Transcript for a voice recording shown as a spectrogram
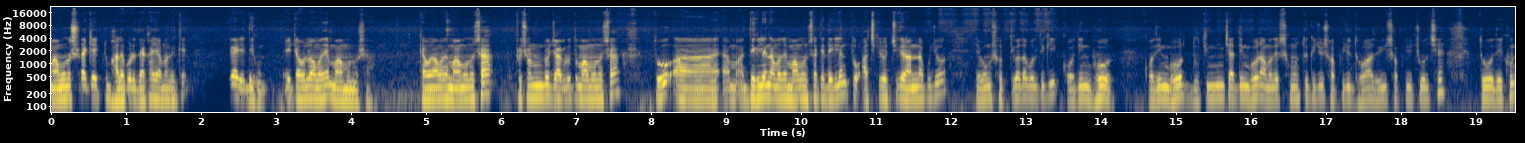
মা মনসাটাকে একটু ভালো করে দেখাই আপনাদেরকে ঠিক আছে, দেখুন, এটা হলো আমাদের মা মনসা। এটা হলো আমাদের মা মনসা প্রচণ্ড জাগ্রত মা মনসা। তো দেখলেন আমাদের মা মনসাকে দেখলেন। তো আজকের হচ্ছে রান্না পুজো এবং সত্যি কথা বলতে কি কদিন ভোর কদিন ভোর, দু, তিন দিন, চার দিন ভোর আমাদের সমস্ত কিছু সব কিছু ধোয়াধুয়ি সব কিছু চলছে। তো দেখুন,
